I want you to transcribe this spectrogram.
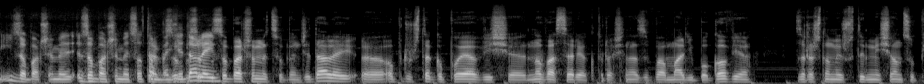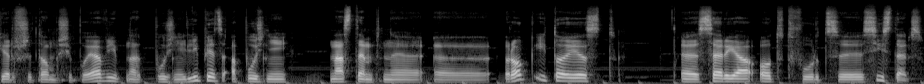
I zobaczymy, zobaczymy co tam tak, będzie dalej. Zobaczymy, co będzie dalej. E, oprócz tego pojawi się nowa seria, która się nazywa Mali Bogowie. Zresztą już w tym miesiącu pierwszy tom się pojawi, na, później lipiec, a później następny e, rok i to jest e, seria od twórcy Sisters,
